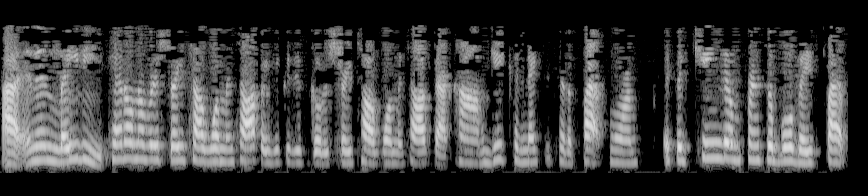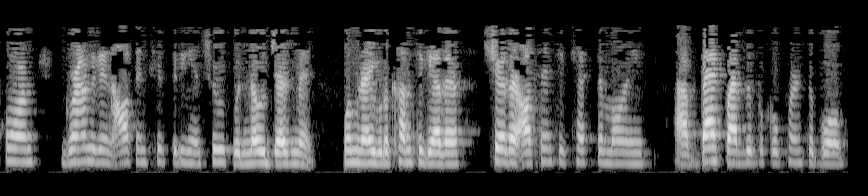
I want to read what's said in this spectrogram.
Uh, and then ladies, head on over to Straight Talk Woman Talk, or you could just go to straighttalkwomantalk.com. Get connected to the platform. It's a kingdom principle based platform grounded in authenticity and truth with no judgment. Women are able to come together, share their authentic testimonies, uh, backed by biblical principle,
